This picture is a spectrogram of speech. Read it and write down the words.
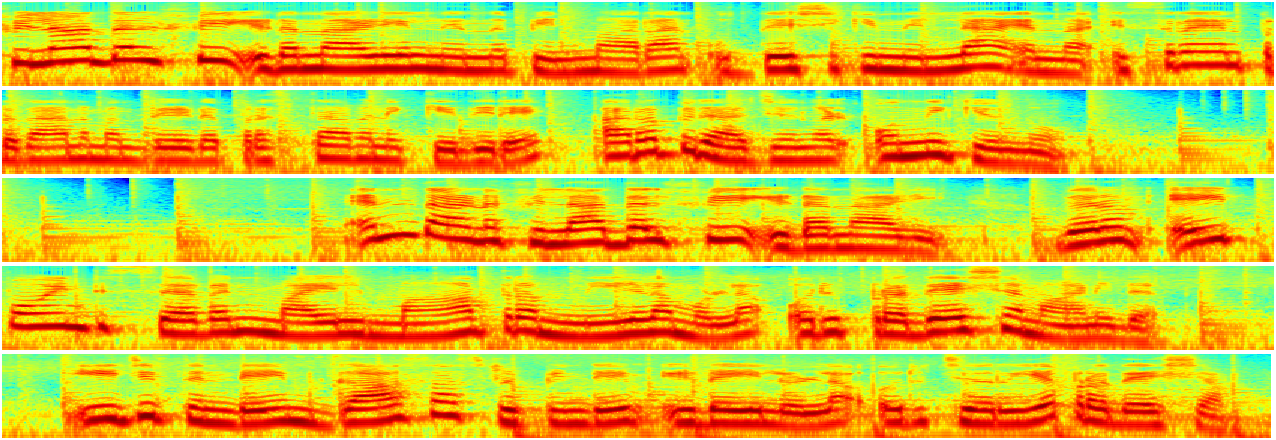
ഫിലാദൽഫി ഇടനാഴിയിൽ നിന്ന് പിന്മാറാൻ ഉദ്ദേശിക്കുന്നില്ല എന്ന ഇസ്രായേൽ പ്രധാനമന്ത്രിയുടെ പ്രസ്താവനയ്ക്കെതിരെ അറബ് രാജ്യങ്ങൾ ഒന്നിക്കുന്നു. എന്താണ് ഫിലാദൽഫി ഇടനാഴി? വെറും എയ്റ്റ് പോയിന്റ് സെവൻ മൈൽ മാത്രം നീളമുള്ള ഒരു പ്രദേശമാണിത്. ഈജിപ്തിന്റെയും ഗാസ സ്ട്രിപ്പിന്റെയും ഇടയിലുള്ള ഒരു ചെറിയ പ്രദേശം.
